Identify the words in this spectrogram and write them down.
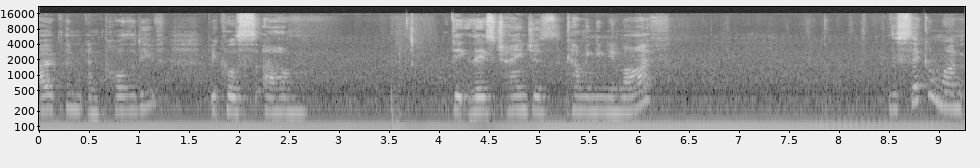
open and positive because um, th- there's changes coming in your life. The second one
